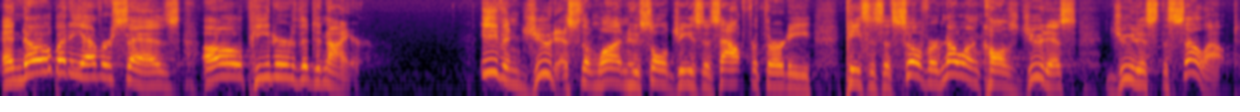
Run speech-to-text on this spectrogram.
And nobody ever says, Oh, Peter the denier. Even Judas, the one who sold Jesus out for 30 pieces of silver, no one calls Judas Judas the sellout.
